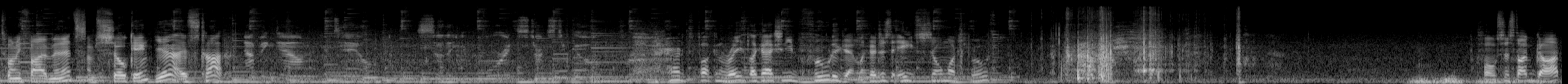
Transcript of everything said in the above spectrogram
25 minutes. I'm soaking. Yeah, it's tough. Napping down I heard it's fucking race. Like I actually need food again. Like I just ate so much food. Closest I've got.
